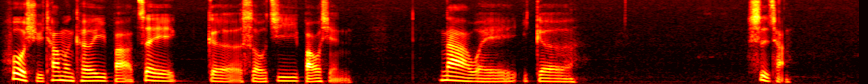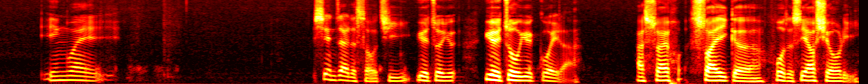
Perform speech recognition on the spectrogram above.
或许他们可以把这个手机保险纳为一个市场，因为现在的手机越做越越做越贵了，啊摔摔一个或者是要修理，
